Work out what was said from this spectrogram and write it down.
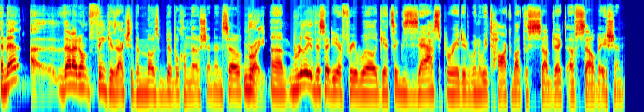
and that uh, that I don't think is actually the most biblical notion. And so, Right. um, really, this idea of free will gets exasperated when we talk about the subject of salvation.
